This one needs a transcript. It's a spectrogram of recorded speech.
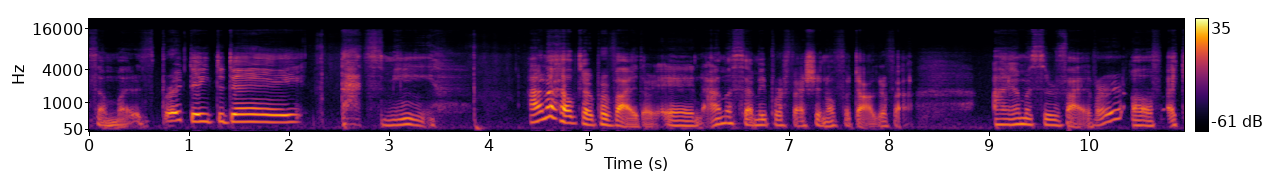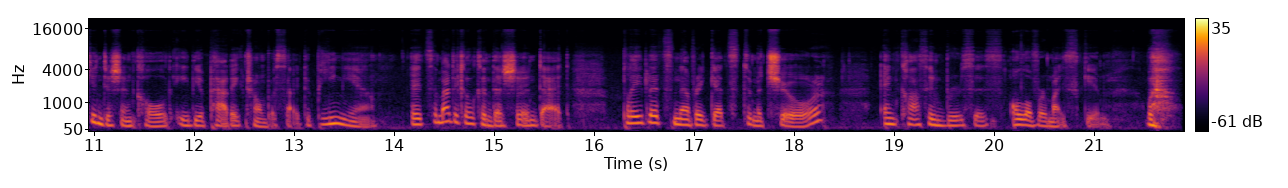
someone's birthday today. That's me. I'm a healthcare provider and I'm a semi professional photographer. I am a survivor of a condition called idiopathic thrombocytopenia. It's a medical condition that platelets never gets to mature and causing bruises all over my skin. Well,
